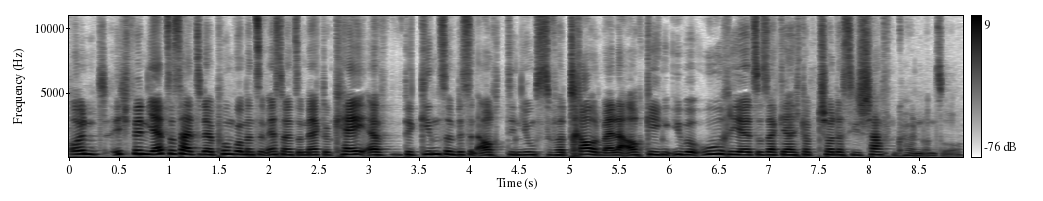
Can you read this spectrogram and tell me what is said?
Und ich finde, jetzt ist halt so der Punkt, wo man zum ersten Mal so merkt, okay, er beginnt so ein bisschen auch den Jungs zu vertrauen, weil er auch gegenüber Uriel so sagt, ja, ich glaube schon, dass sie es schaffen können und so. Und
